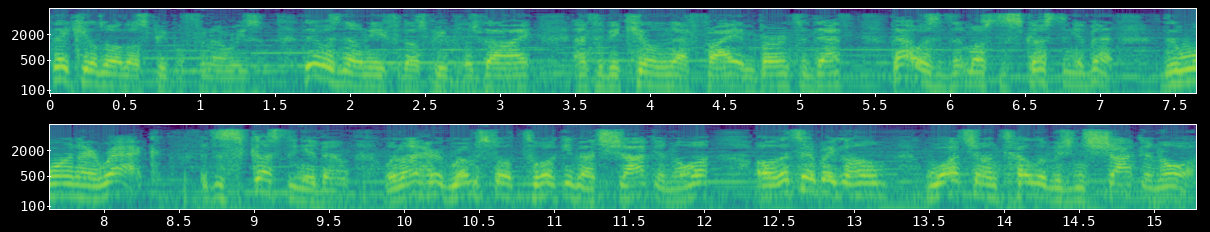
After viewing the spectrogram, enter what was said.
They killed all those people for no reason. There was no need for those people to die and to be killed in that fight and burned to death. That was the most disgusting event. The war in Iraq, a disgusting event. When I heard Rumsfeld talking about shock and awe, oh, let's everybody go home, watch on television shock and awe,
